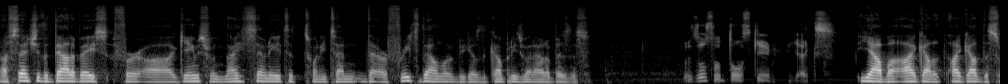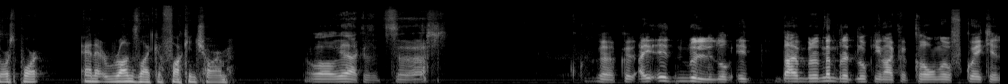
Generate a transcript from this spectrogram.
I've sent you the database for uh, games from 1978 to 2010 that are free to download because the companies went out of business. There's also DOS game. Yikes. Yeah, but I got it- I got the source port and it runs like a fucking charm. Well, yeah, because it's uh, uh, it really look it. I remember it looking like a clone of Quake and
